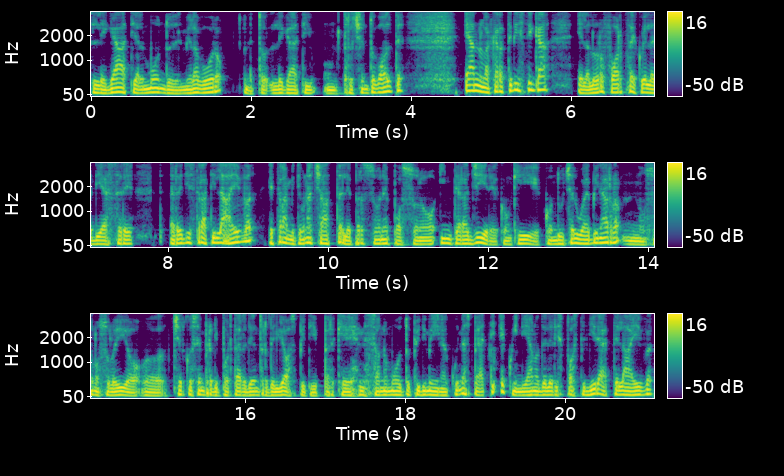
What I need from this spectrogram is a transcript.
legati al mondo del mio lavoro ho detto legati un 300 volte, e hanno la caratteristica e la loro forza è quella di essere registrati live e tramite una chat le persone possono interagire con chi conduce il webinar, non sono solo io, eh, cerco sempre di portare dentro degli ospiti perché ne sanno molto più di me in alcuni aspetti e quindi hanno delle risposte dirette live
